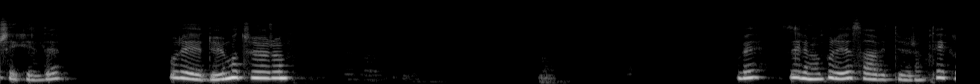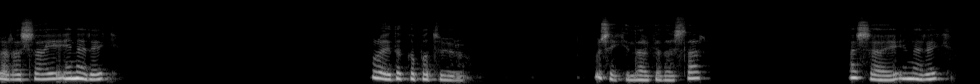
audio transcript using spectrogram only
Bu şekilde buraya düğüm atıyorum. Ve zilimi buraya sabitliyorum. Tekrar aşağıya inerek burayı da kapatıyorum. Bu şekilde arkadaşlar. Aşağıya inerek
